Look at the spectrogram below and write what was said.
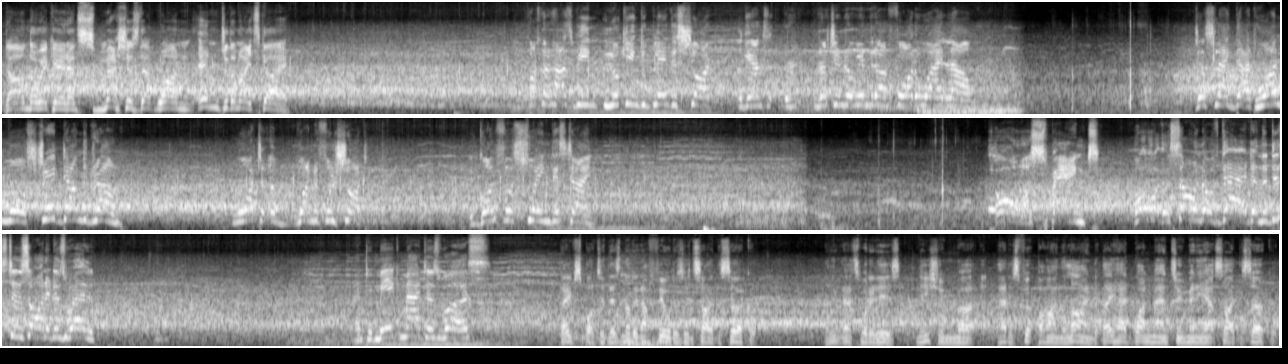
Down the wicket and smashes that one into the night sky. Fakhar has been looking to play this shot against Rachin Ravindra for a while now. Just like that, one more straight down the ground. What a wonderful shot. A golfer's swing this time. Oh, spanked. Oh, the sound of that and the distance on it as well. And to make matters worse, They've spotted there's not enough fielders inside the circle. I think that's what it is. Neesham uh, had his foot behind the line, but they had one man too many outside the circle.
